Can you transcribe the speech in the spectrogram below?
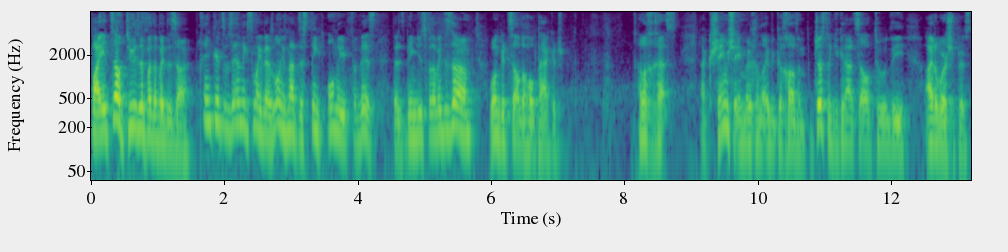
by itself to use it for the Avodah Zarah. Anything like that, as long as it's not distinct only for this, that it's being used for the Avodah one could sell the whole package. Just like you cannot sell to the idol worshippers,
